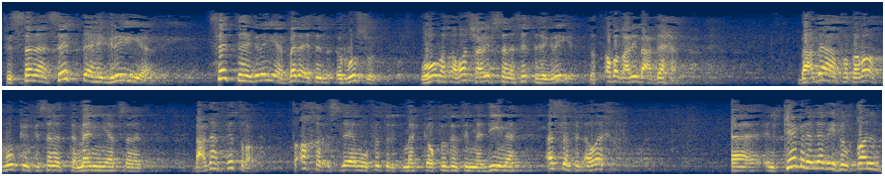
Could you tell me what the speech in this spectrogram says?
في السنة ستة هجرية. ستة هجرية بدأت الرسل وهو ما اتقبضش عليه في سنة ستة هجرية ده اتقبض عليه بعدها. بعدها فترات ممكن في سنة 8 في سنة بعدها فترة تأخر إسلامه وفترة مكة وفترة المدينة أسلم في الأواخر. آه، الكبر الذي في القلب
